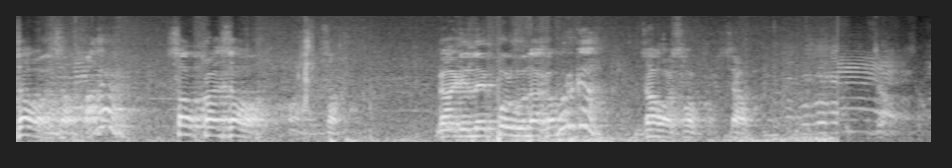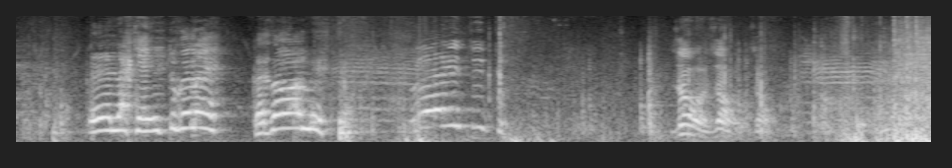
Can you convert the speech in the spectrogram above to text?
जावा जावा? सावकाश जावा. जावा. गाडी लय पळवू नका बरं का. जावा सावकाश जावा. ए नका येतो का नाही का जाऊ आम्ही ए, इथं, इथं. जावा जावा जावा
